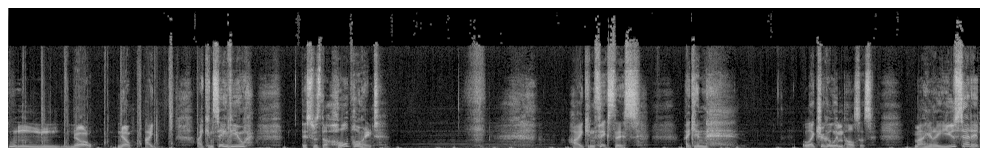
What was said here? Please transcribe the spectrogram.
Mm, No, no, I. I can save you. This was the whole point. I can fix this. I can. Electrical impulses. Mahira, you said it.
